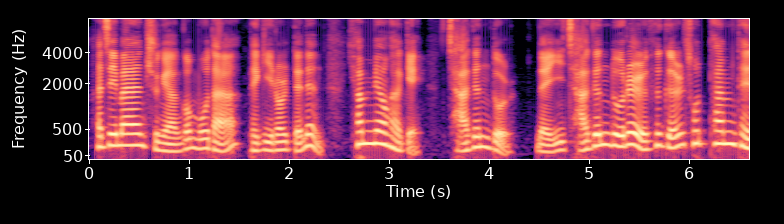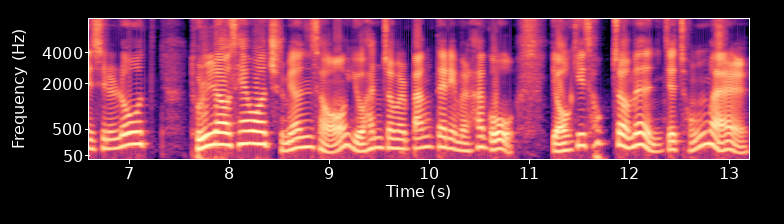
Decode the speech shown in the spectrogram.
하지만 중요한 건 뭐다? 백이 이럴 때는 현명하게 작은 돌, 네, 이 작은 돌을 흙을 소탐 대실로 돌려 세워 주면서 요 한 점을 빵 때림을 하고 여기 석점은 이제 정말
